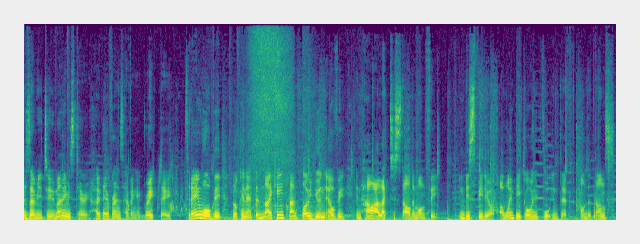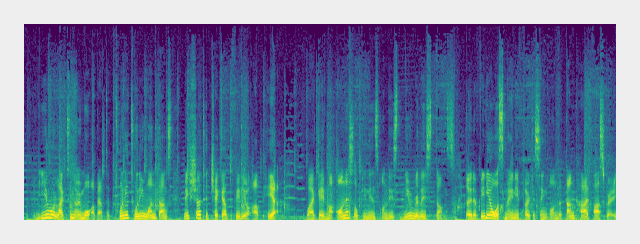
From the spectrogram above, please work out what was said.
is up YouTube? My name is Terry. Hope everyone's having a great day. Today we'll be looking at the Nike Dunk Low UNLV and how I like to style them on feet. In this video, I won't be going full in depth on the dunks. If you would like to know more about the 2021 dunks, make sure to check out the video up here where I gave my honest opinions on these new release dunks. Though the video was mainly focusing on the Dunk High Vast Grey,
